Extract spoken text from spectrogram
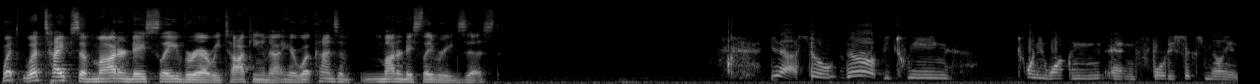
what what types of modern day slavery are we talking about here? What kinds of modern day slavery exist? Yeah, so there are between 21 and 46 million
